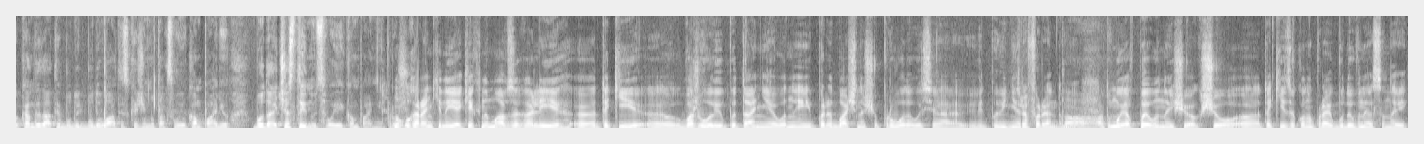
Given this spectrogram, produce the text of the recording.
е, кандидати будуть будувати, скажімо так, свою кампанію, бодай частину своєї кампанії. Ну, Прошу. гарантій ніяких нема. Взагалі е, такі е, важливі питання вони передбачено, що проводилися відповідні референдуми. Так. Тому я впевнений, що якщо е, такий законопроект буде внесений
